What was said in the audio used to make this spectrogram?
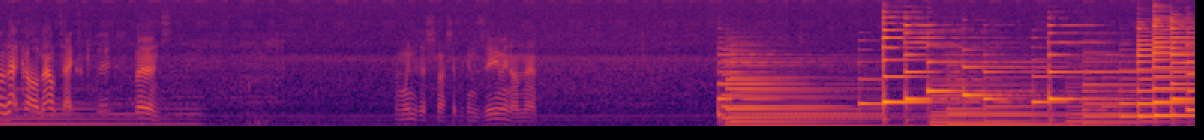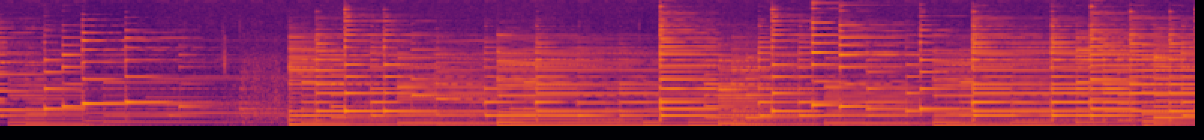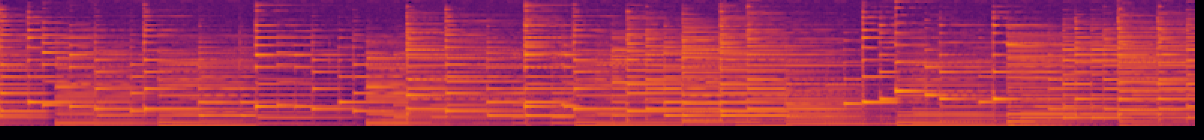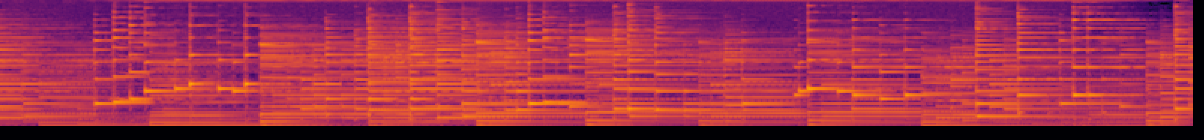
now, Tex? Burns. And windows are smashed up, we can zoom in on them.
